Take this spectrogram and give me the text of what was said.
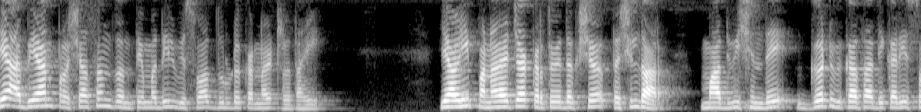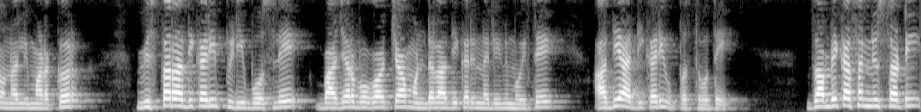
हे अभियान प्रशासन जनतेमधील विश्वास दृढ करणारे ठरत आहे. यावेळी पन्हाळ्याच्या कर्तव्यदक्ष तहसीलदार माधवी शिंदे गट विकास अधिकारी सोनाली माडकर विस्तार अधिकारी पी डी भोसले बाजार मंडलाधिकारी मंडल अधिकारी नलिनी मोहिते आदी अधिकारी उपस्थित होते. जांबेकासन न्यूजसाठी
